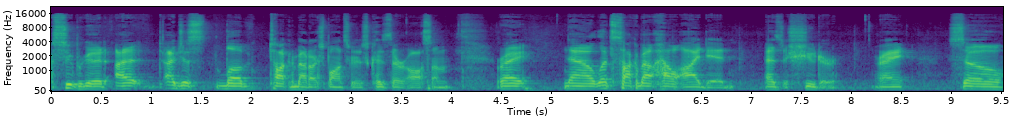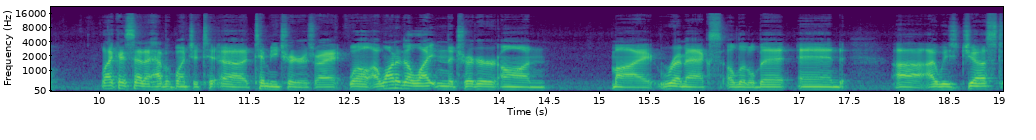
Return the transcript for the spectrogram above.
super good. I I just love talking about our sponsors because they're awesome, right? Now let's talk about how I did as a shooter, right? So, like I said, I have a bunch of t- uh, Timney triggers, right? Well, I wanted to lighten the trigger on my RimX a little bit, and uh, I was just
